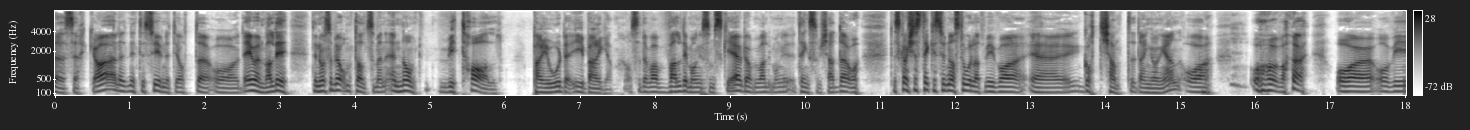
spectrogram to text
eller 97-98, og det er jo en veldig Det er noe som blir omtalt som en enormt vital periode i Bergen. Altså, det var veldig mange som skrev, det var veldig mange ting som skjedde, og det skal ikke stikkes under stol at vi var eh, godt kjent den gangen, og, og, og, og vi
